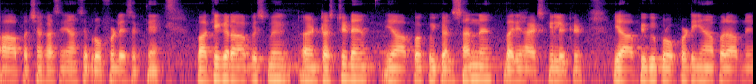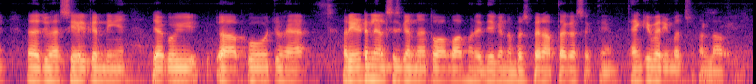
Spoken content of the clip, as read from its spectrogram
आप अच्छा खासा यहाँ से प्रॉफिट ले सकते हैं। बाकी अगर आप इसमें इंटरेस्टेड हैं या आपका कोई कंसर्न है बैरी हाइट्स के रिलेटेड या आपकी कोई प्रॉपर्टी यहाँ पर आपने जो है सेल करनी है या कोई आपको जो है रेट एनालिसिस करना है तो आप हमारे दिए गए नंबर्स पर रब्ता कर सकते हैं। थैंक यू वेरी मच अल्लाह हाफिज़।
